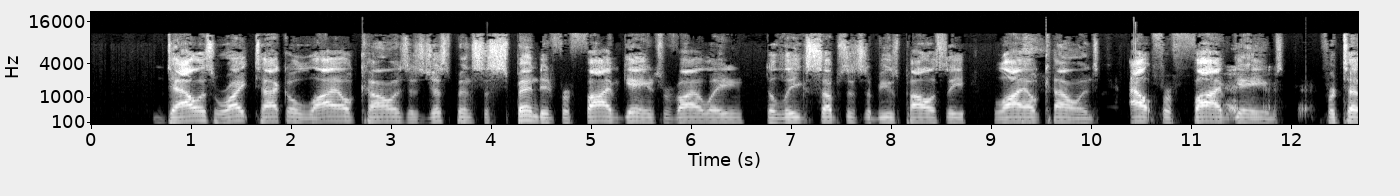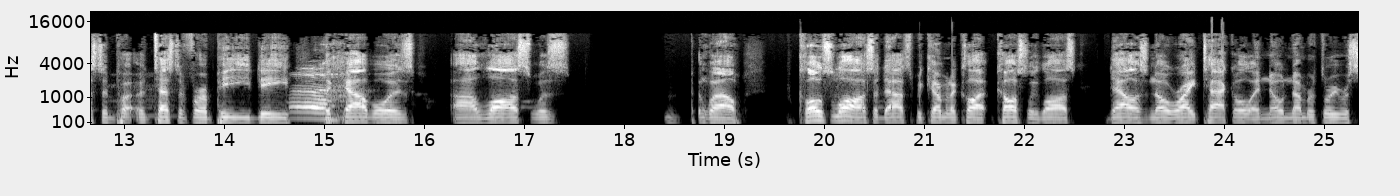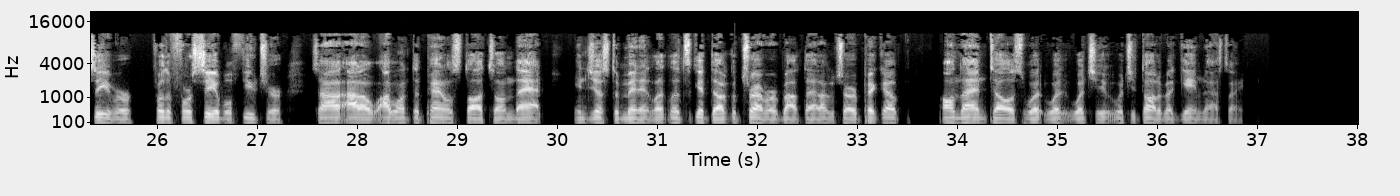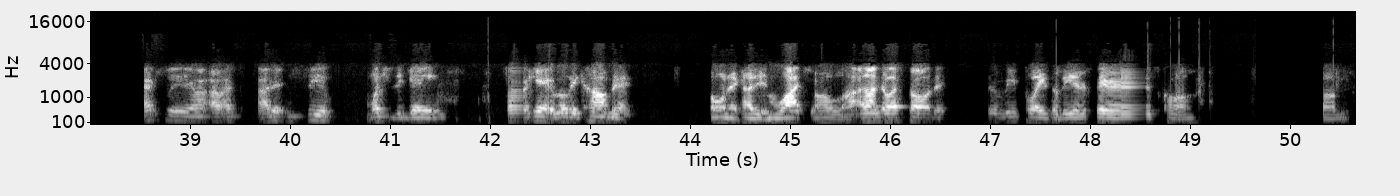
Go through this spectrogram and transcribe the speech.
Dallas right tackle La'el Collins has just been suspended for five games for violating the league's substance abuse policy. La'el Collins out for five games for tested tested for a PED. Uh. The Cowboys' uh, loss was well close loss, and now it's becoming a costly loss. Dallas no right tackle and no number three receiver for the foreseeable future. So I, I, I want the panel's thoughts on that in just a minute. Let, us get to Uncle Trevor about that. Uncle Trevor, pick up on that and tell us what, what, what you what you thought about game last night. Actually, I, I, I didn't see much of the game, so I can't really comment on it. I didn't watch a whole lot. I know I saw the, the replays of the interference call, um,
